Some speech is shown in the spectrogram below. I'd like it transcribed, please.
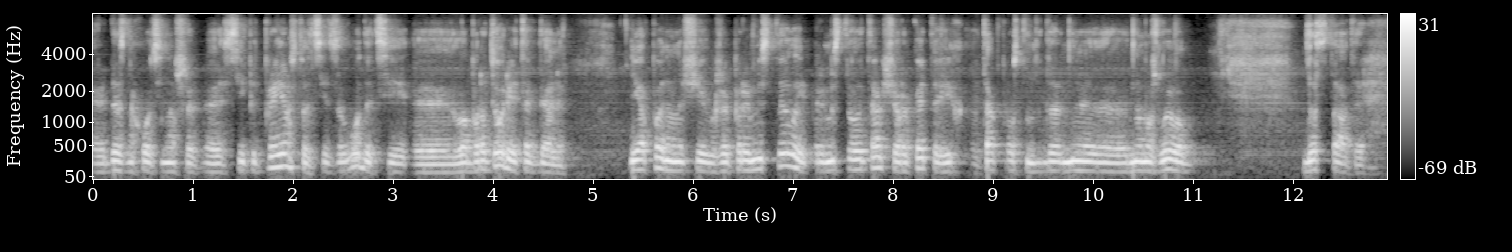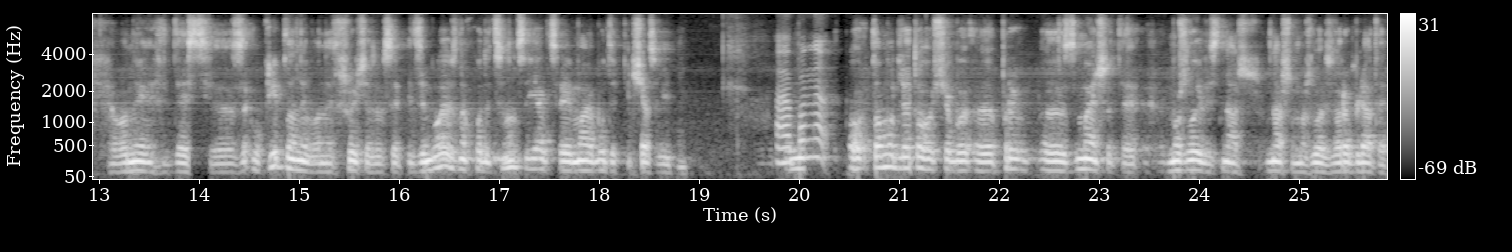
е, де знаходяться наші е, ці підприємства, ці заводи, ці лабораторії і так далі. Я впевнений, що їх вже перемістили і перемістили так, що ракети їх так просто не- не- неможливо достати. Вони десь укріплені, вони швидше за все під землею знаходяться. Ну це як це має бути під час війни. Пане Тому для того, щоб зменшити можливість наш, нашу можливість виробляти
